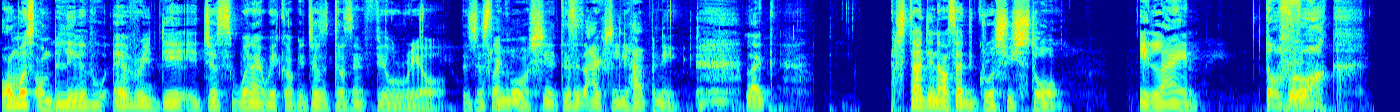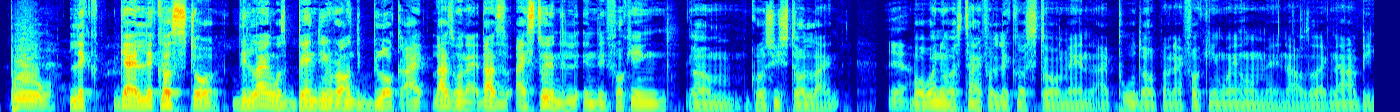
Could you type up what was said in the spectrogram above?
almost unbelievable. Every day, it just when I wake up, it just doesn't feel real. It's just like, Mm. oh shit, this is actually happening. like standing outside the grocery store, a line. The Bro. fuck, Bro, Lick, guy, liquor store. The line was bending around the block. I that's when I that's I stood in the in the fucking um grocery store line. yeah. But when it was time for liquor store, man, I pulled up and I fucking went home, man. I was like, nah, be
